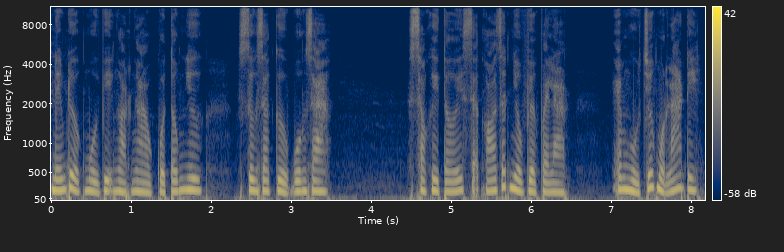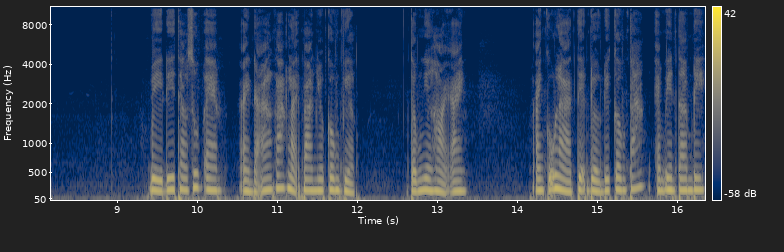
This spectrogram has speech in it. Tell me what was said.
Nếm được mùi vị ngọt ngào của Tống Như, Dương Gia Cửu buông ra. Sau khi tới sẽ có rất nhiều việc phải làm Em ngủ trước một lát đi vì đi theo giúp em Anh đã gác lại bao nhiêu công việc Tống Như hỏi anh Anh cũng là tiện đường đi công tác Em yên tâm đi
